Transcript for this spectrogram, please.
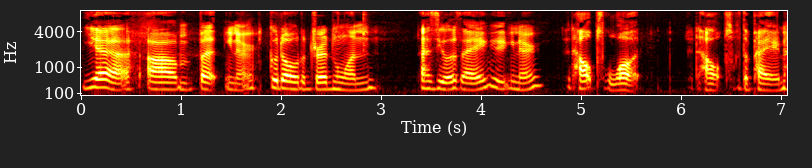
yeah. Um, but you know, good old adrenaline, as you were saying, you know, it helps a lot. It helps with the pain.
